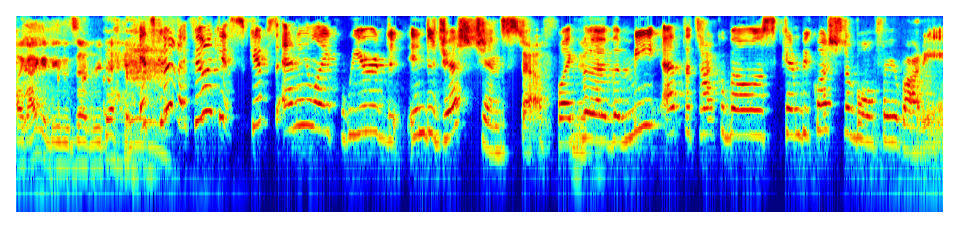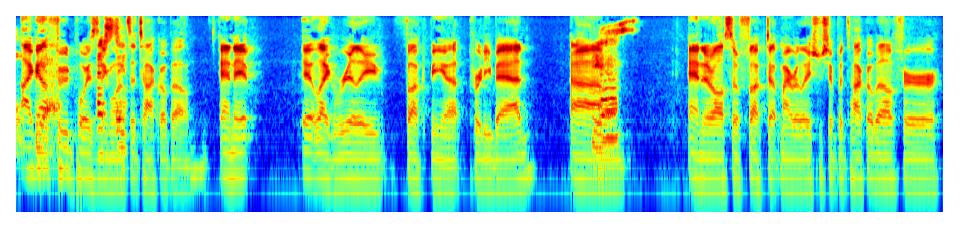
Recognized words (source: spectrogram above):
like I could do this every day. It's good. I feel like it skips any like weird indigestion stuff. Like Yeah. the the meat at the Taco Bells can be questionable for your body. I got Yeah. food poisoning Especially- once at Taco Bell, and it it like really fucked me up pretty bad. Um, Yeah. And it also fucked up my relationship with Taco Bell for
